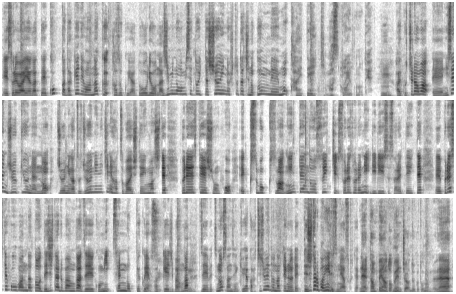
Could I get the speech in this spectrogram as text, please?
えーそれはやがて国家だけではなく家族や同僚馴染みのお店といった周囲の人たちの運命も変えていきます、ということで。うん。はい、こちらは、えー2019年の12月12日に発売していましてプレイステーション 4XBOX1 任天堂スイッチそれぞれにリリースされていて、えープレステ4版だとデジタル版が税込み1600円パッケージ版が税別の3980円となっているのでデジタル版いいですね、安くて。ね、短編アドベンチャーということなんでね。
